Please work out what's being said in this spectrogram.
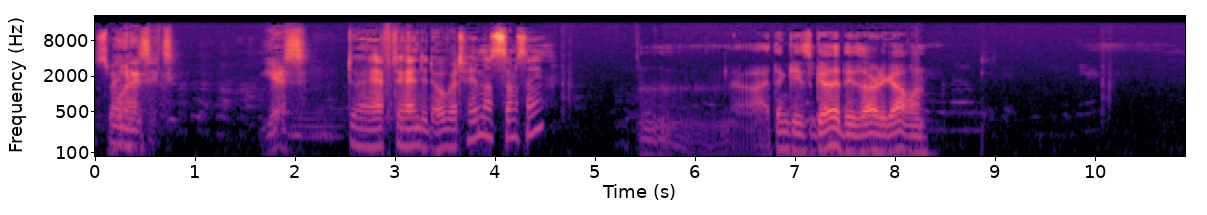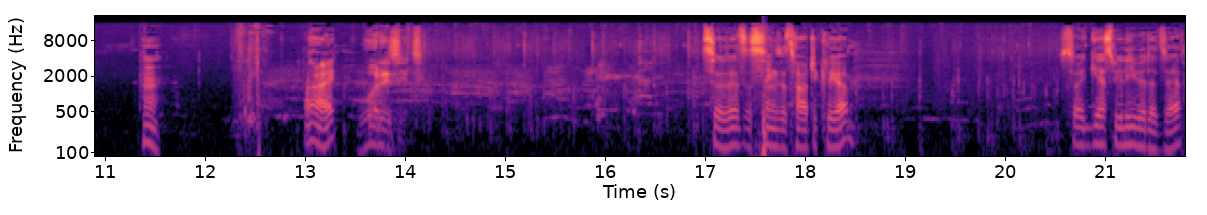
Sven. is it? Yes. Do I have to hand it over to him or something? I think he's good. He's already got one. Hmm. Alright, What is it? so that's a thing that's hard to clear up. So I guess we leave it at that.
